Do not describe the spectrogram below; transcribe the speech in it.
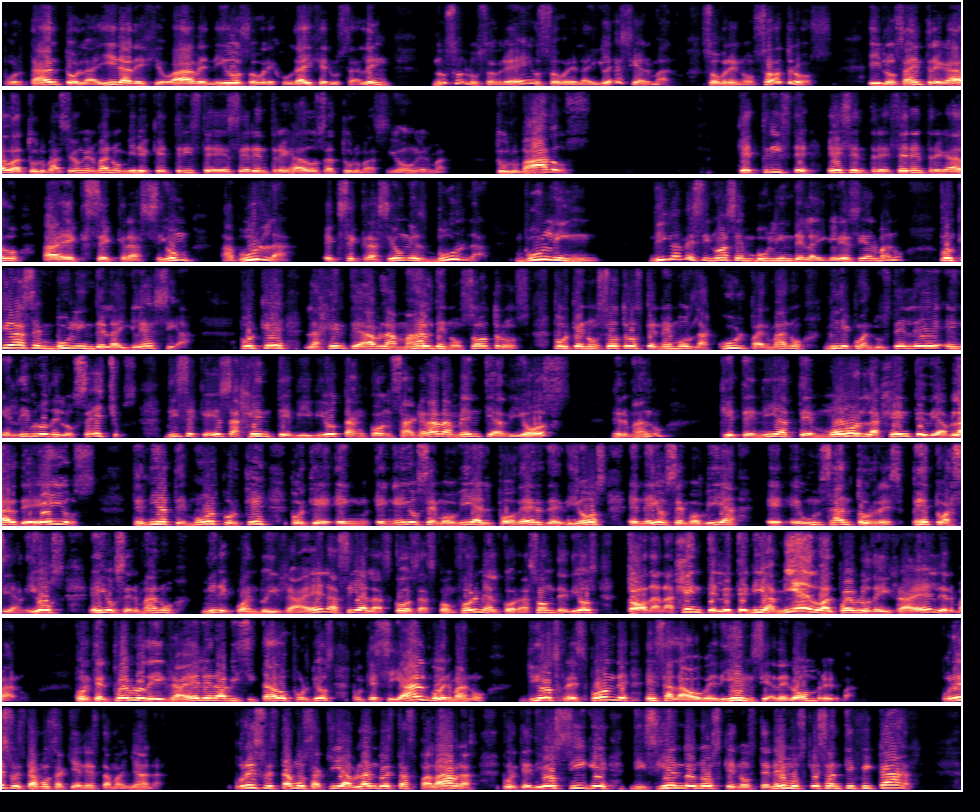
por tanto, la ira de Jehová ha venido sobre Judá y Jerusalén, no solo sobre ellos, sobre la iglesia, hermano, sobre nosotros y los ha entregado a turbación, hermano. Mire qué triste es ser entregados a turbación, hermano. Turbados. Qué triste es ser entregado a execración, a burla. Execración es burla, bullying. Dígame si no hacen bullying de la iglesia, hermano. ¿Por qué hacen bullying de la iglesia? ¿Por qué la gente habla mal de nosotros? Porque nosotros tenemos la culpa, hermano. Mire, cuando usted lee en el libro de los Hechos, dice que esa gente vivió tan consagradamente a Dios, hermano, que tenía temor la gente de hablar de ellos. Tenía temor, ¿por qué? Porque en, en ellos se movía el poder de Dios, en ellos se movía eh, eh, un santo respeto hacia Dios. Ellos, hermano, mire, cuando Israel hacía las cosas conforme al corazón de Dios, toda la gente le tenía miedo al pueblo de Israel, hermano. Porque el pueblo de Israel era visitado por Dios. Porque si algo, hermano, Dios responde, es a la obediencia del hombre, hermano. Por eso estamos aquí en esta mañana. Por eso estamos aquí hablando estas palabras, porque Dios sigue diciéndonos que nos tenemos que santificar.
